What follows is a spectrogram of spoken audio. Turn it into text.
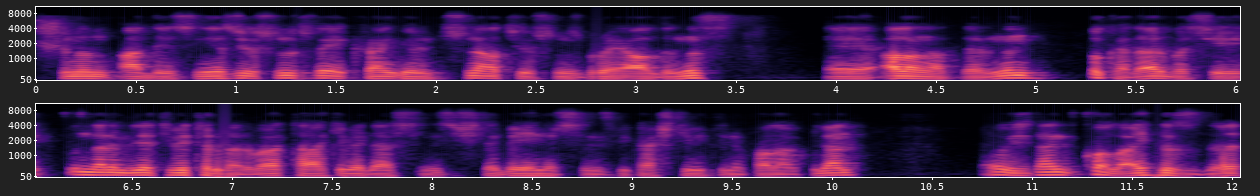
Şunun adresini yazıyorsunuz ve ekran görüntüsünü atıyorsunuz buraya aldığınız e, alan adlarının bu kadar basit. Bunların bir de Twitter'ları var. Takip edersiniz işte beğenirsiniz birkaç tweetini falan filan. O yüzden kolay, hızlı,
